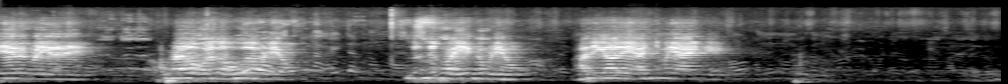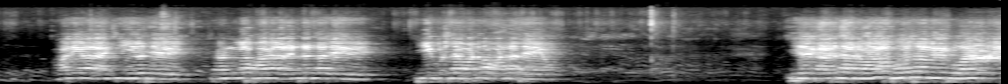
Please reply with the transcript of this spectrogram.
தேவைப்படுகிறது. அப்படின்னா ஒழுங்கா ஊத முடியும். சுறுசுறுப்பா இருக்க முடியும். அதிகாலை அஞ்சு மணி ஆயிட்டு. அதிகாலை அஞ்சு இருபத்தி ஏழு கண்ணுல பார்க்கல ரெண்டு ரெண்டா தெரியுது. டீ குடிச்சா மட்டும் ஒன்னா தெரியும். இதற்கு அடுத்ததாக போசாமணிப்பு வரப்படி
